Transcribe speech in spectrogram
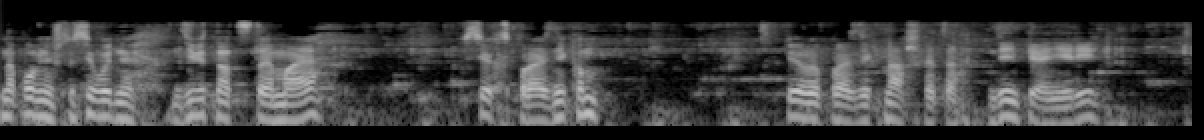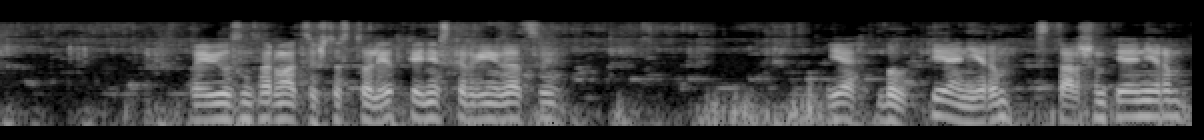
Напомню, что сегодня 19 мая. Всех с праздником. Первый праздник наш – это День пионерии. Появилась информация, что 100 лет пионерской организации. Я был пионером, старшим пионером,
